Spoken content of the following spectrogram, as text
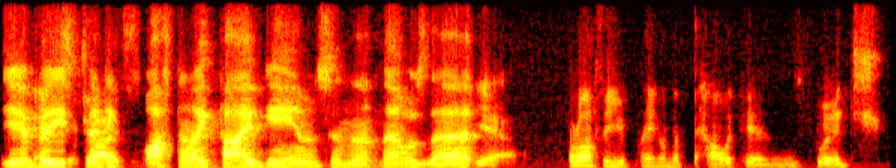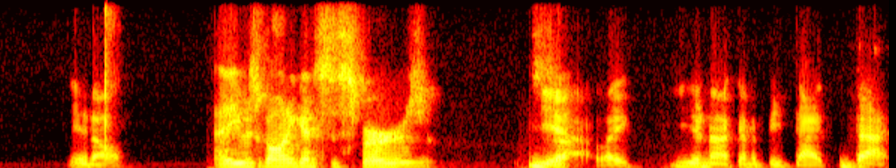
Yeah, but he, It's I think he lost in like five games, and that, that was that. Yeah. But also, you're playing on the Pelicans, which, you know, And he was going against the Spurs. yeah, like you're not going to beat that that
